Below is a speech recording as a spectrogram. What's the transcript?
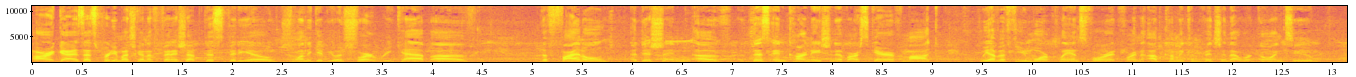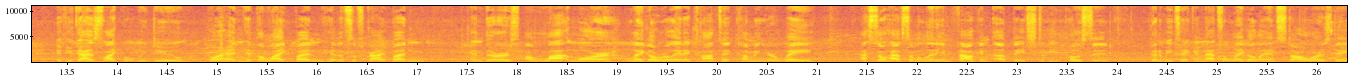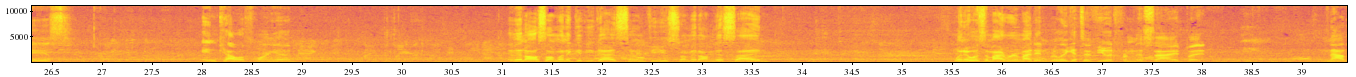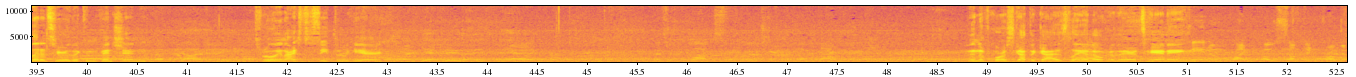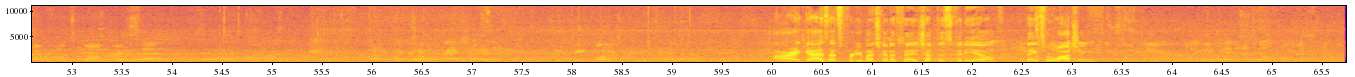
All right, guys, that's pretty much gonna finish up this video. Just want to give you a short recap of the final edition of this incarnation of our Scarif MOC. We have a few more plans for it for an upcoming convention that we're going to. If you guys like what we do, go ahead and hit the like button, hit the subscribe button, and there's a lot more LEGO related content coming your way. I still have some Millennium Falcon updates to be posted. Gonna be taking that to Legoland Star Wars Days in California. And then also I'm gonna give you guys some views from it on this side. When it was in my room, I didn't really get to view it from this side, but now that it's here at the convention, it's really nice to see through here. then of course got the guys laying over there tanning. All right, guys, that's pretty much going to finish up this video. Thanks for watching.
